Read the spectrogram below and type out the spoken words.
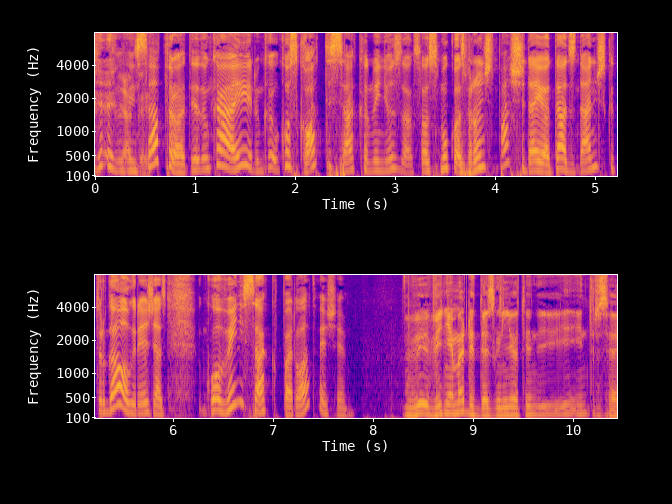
Viņi saprot, ja, nu, kā ir. un Ko, ko skoti saka, viņi uzvelk savus smukos bruņus paši dejo tādus daņus, ka tur galva griežās. Ko viņi saka par latviešiem? Vi, viņiem arī diezgan ļoti in- interesē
